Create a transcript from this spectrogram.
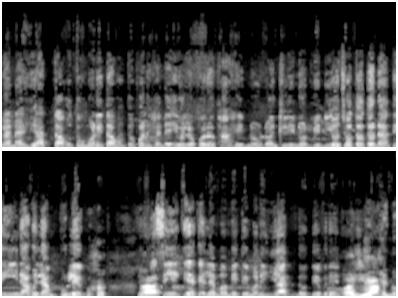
ના ના યાદ તો આવતું મણી તો આવતું પણ હે ને ઓલો ભરત આહિર નો અંજલી નો વીડિયો જોતો તો ને તે ઈના ઓલા ભૂલે ગયો. હા. પછી ઈ કે કે લે મમ્મી તે મને યાદ નો દેવરાય આહિરનો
